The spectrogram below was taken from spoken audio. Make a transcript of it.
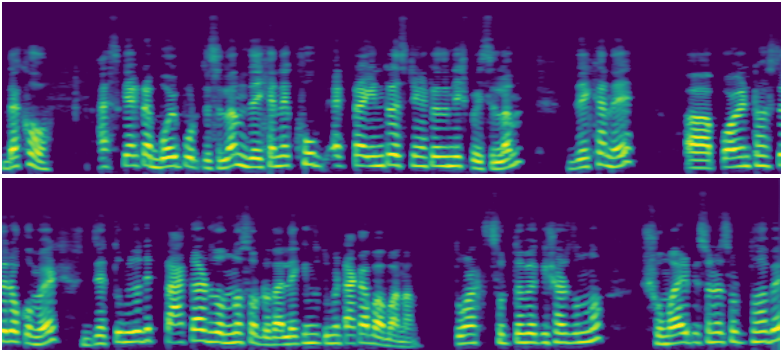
দেখো আজকে একটা বই পড়তেছিলাম, যেখানে খুব একটা ইন্টারেস্টিং একটা জিনিস পেয়েছিলাম, যেখানে পয়েন্ট হচ্ছে এরকমের যে তুমি যদি টাকার জন্য ছোটো, তাহলে কিন্তু তুমি টাকা পাবা না। তোমার ছুটতে হবে কিসের জন্য? সময়ের পিছনে ছুটতে হবে,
